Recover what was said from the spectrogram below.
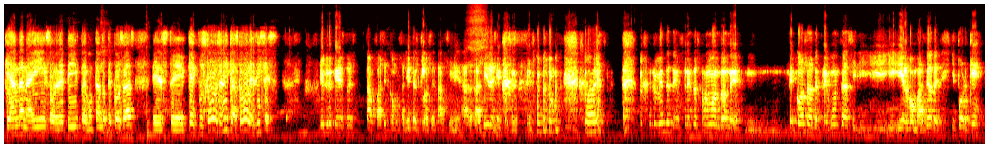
que andan ahí sobre de ti preguntándote cosas, este, ¿qué, pues, ¿cómo les dedicas? ¿Cómo les dices? Yo creo que esto es tan fácil como salir del closet, así, así de simple. de repente te enfrentas a un montón de, de cosas, de preguntas y, y, y, el bombardeo de ¿y por qué?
